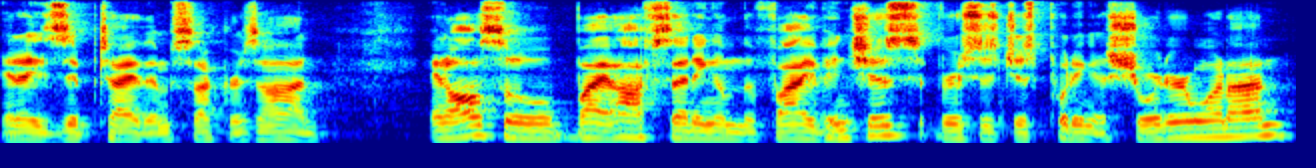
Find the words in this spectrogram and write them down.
and I zip tie them suckers on. And also by offsetting them the five inches versus just putting a shorter one on,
